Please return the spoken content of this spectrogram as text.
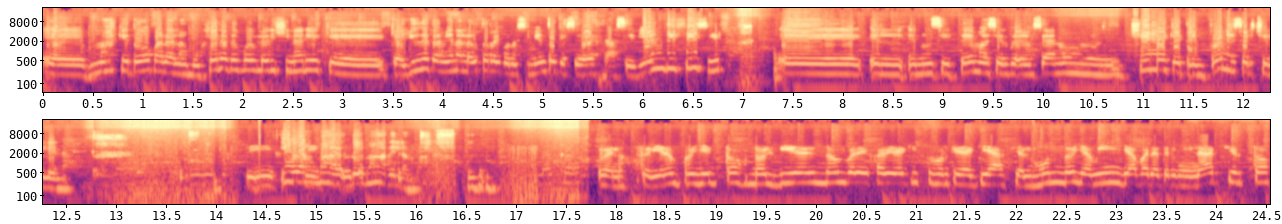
eh, más que todo para las mujeres del pueblo originario, que, que ayude también al autorreconocimiento que se hace bien difícil eh, en, un sistema, ¿cierto? o sea, en un Chile que te impone ser chilena. Sí, y más, más adelante. Bueno, se vienen proyectos, no olviden el nombre de Javier Aquisto porque de aquí hacia el mundo y a mí ya para terminar, ¿cierto?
